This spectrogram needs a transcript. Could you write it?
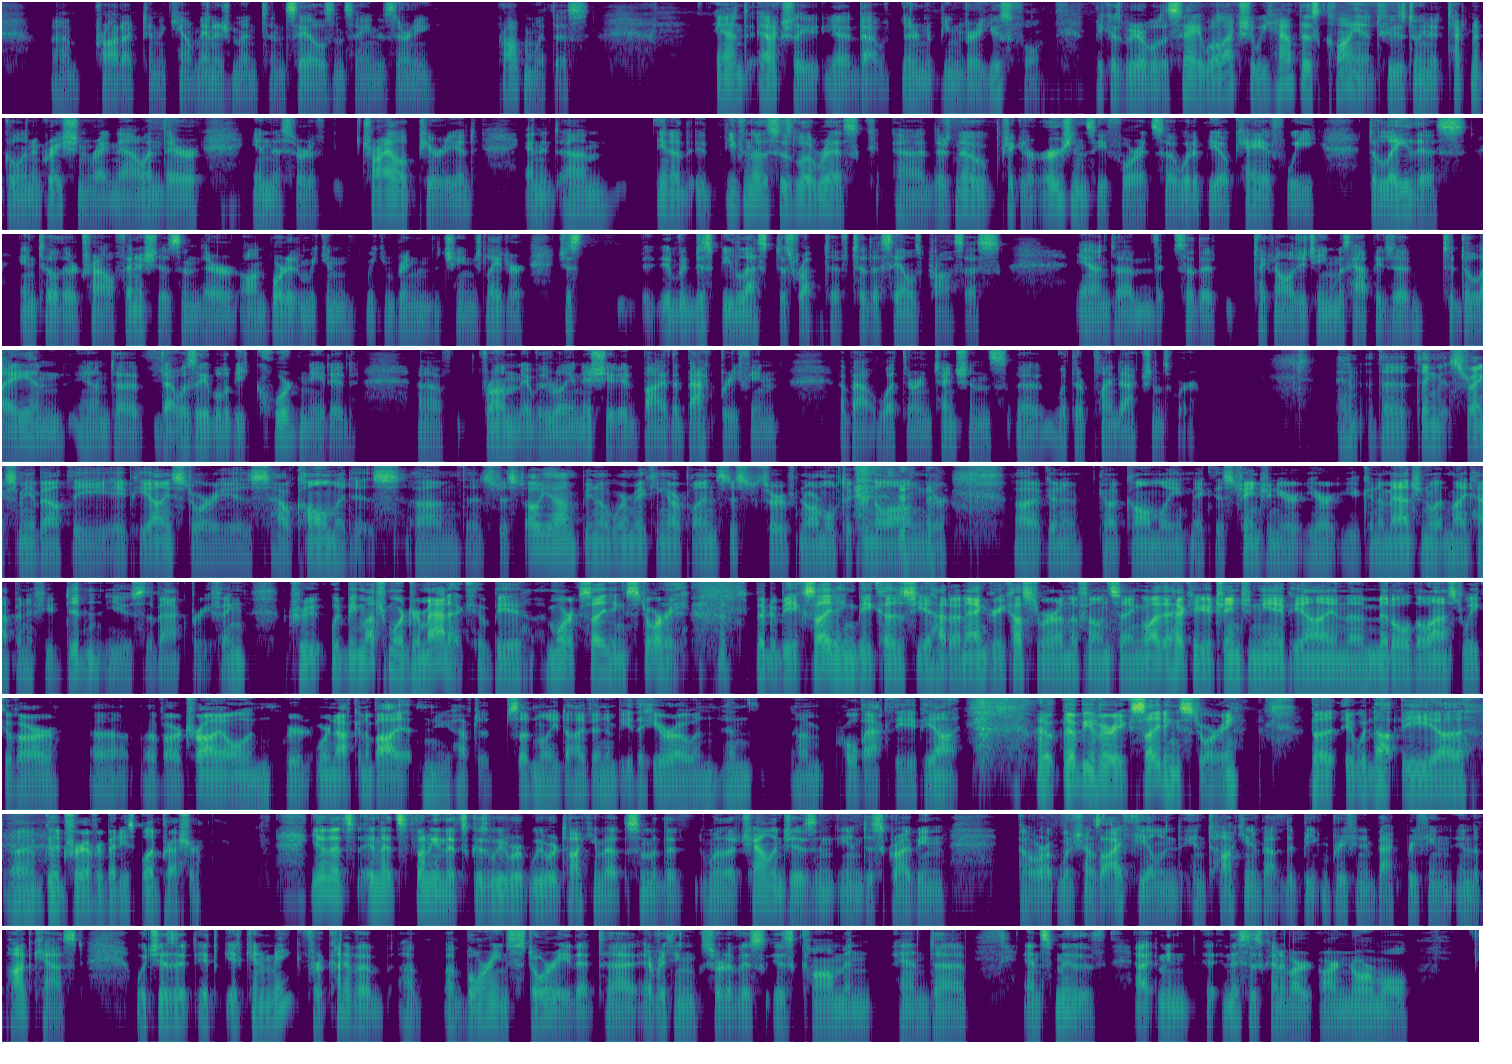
uh, product and account management and sales and saying, is there any problem with this? And actually, that ended up being very useful because we were able to say, well, actually, we have this client who's doing a technical integration right now, and they're in this sort of trial period. And it, um, you know, it, even though this is low risk, uh, there's no particular urgency for it. So, would it be okay if we delay this until their trial finishes and they're onboarded, and we can we can bring them the change later? Just it would just be less disruptive to the sales process and um, th- so the technology team was happy to to delay, and and uh, that was able to be coordinated uh, from. It was really initiated by the back briefing about what their intentions, uh, what their planned actions were. And the thing that strikes me about the API story is how calm it is. Um, it's just, oh yeah, you know, we're making our plans just sort of normal, ticking along. we're uh, going to calmly make this change, and you're, you're, you can imagine what might happen if you didn't use the back briefing, which would be much more dramatic. It would be a more exciting story, but it'd be exciting because you had an angry customer on the phone saying, "Why the heck are you changing the API in the middle of the last week of our uh, of our trial, and we're we're not going to buy it?" And you have to suddenly dive in and be the hero and and um, roll back the API. that would be a very exciting story, but it would not be uh, uh, good for everybody's blood pressure. Yeah, that's and that's funny. And that's because we were we were talking about some of the one of the challenges in, in describing or what challenge I feel in, in talking about the briefing and back briefing in the podcast, which is it it, it can make for kind of a, a, a boring story that uh, everything sort of is, is calm and and uh, and smooth. I mean, this is kind of our, our normal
